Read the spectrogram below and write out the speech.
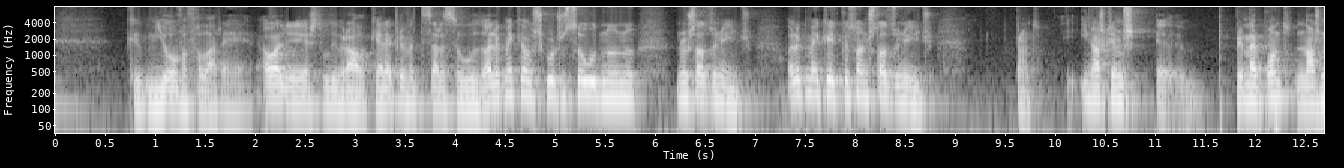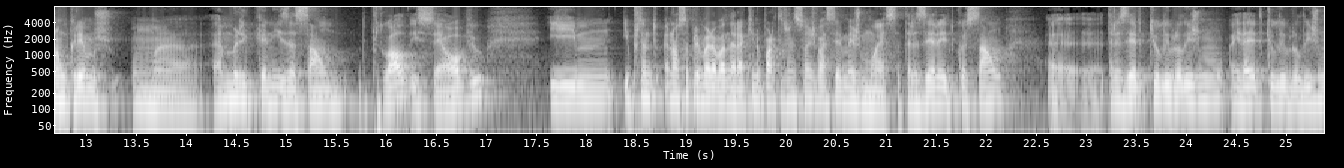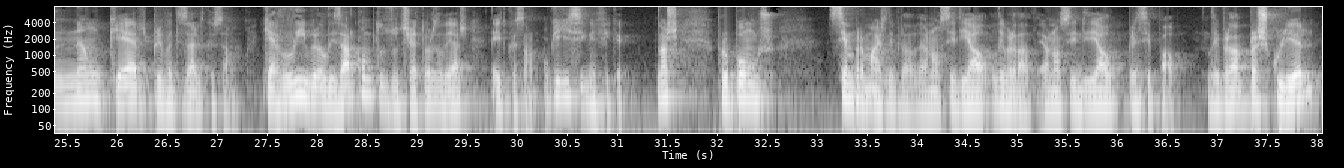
que me ouve a falar. É, olha este liberal, quer é privatizar a saúde. Olha como é que é os seguros de saúde no, no, nos Estados Unidos. Olha como é que é a educação nos Estados Unidos. Pronto. E nós queremos... Eh, primeiro ponto, nós não queremos uma americanização de Portugal, isso é óbvio. E, e, portanto, a nossa primeira bandeira aqui no Parque das Nações vai ser mesmo essa: trazer a educação uh, trazer que o liberalismo, a ideia de que o liberalismo não quer privatizar a educação, quer liberalizar, como todos os outros setores, aliás, a educação. O que é que isso significa? Nós propomos sempre mais liberdade, é o nosso ideal, liberdade, é o nosso ideal principal. Liberdade para escolher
